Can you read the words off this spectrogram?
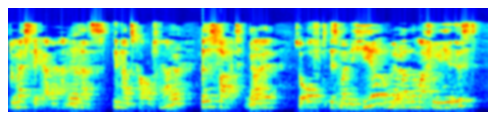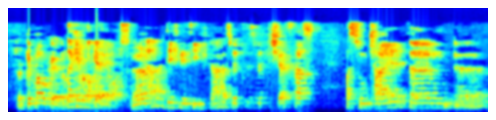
Domestic, einem, einem Ja. Inlands, Inlandskauf. Ja? Ja. Das ist Fakt, Ja. weil so oft ist man nicht hier und wenn man nochmal schon hier ist, Da gibt man auch Geld. da gibt man auch Geld aus. Ja. Ja. definitiv. Ja. Es, wird, es wird geschätzt, dass, dass zum Teil, ähm, äh,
